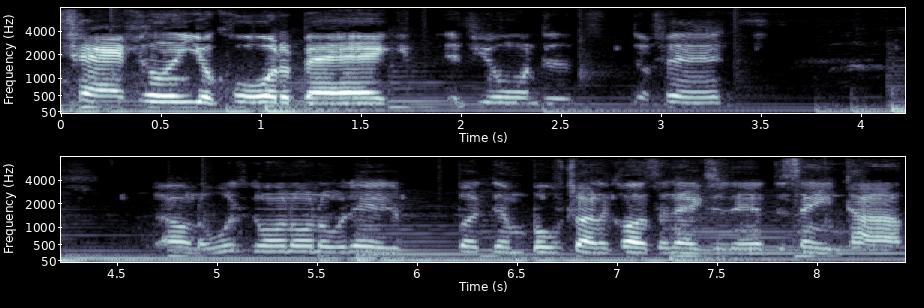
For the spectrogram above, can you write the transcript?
tackling your quarterback if you're on the defense. I don't know what's going on over there, but them both trying to cause an accident at the same time.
